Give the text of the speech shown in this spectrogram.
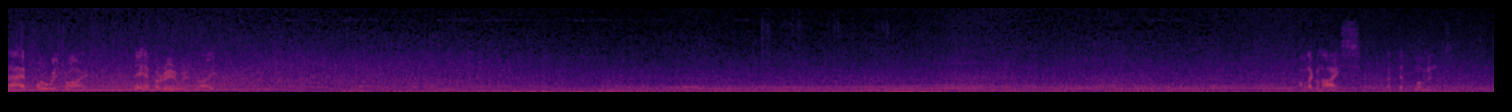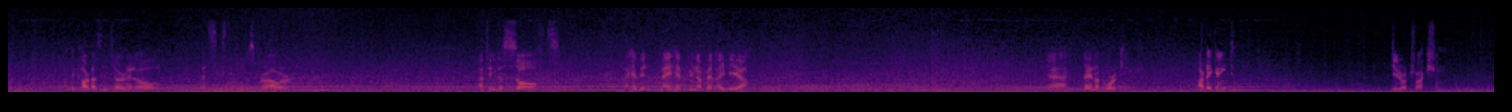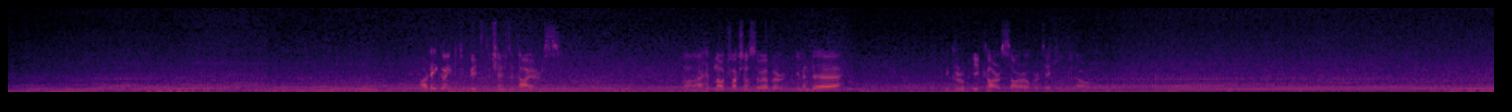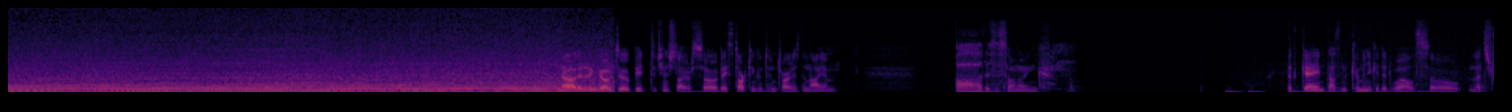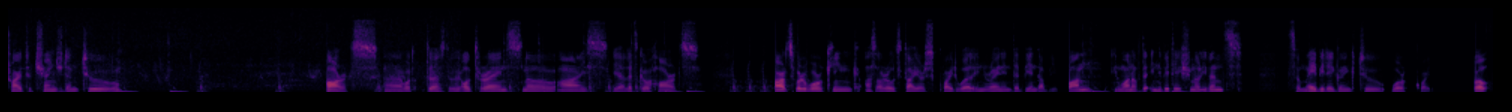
Have four-wheel drive. They have a rear-wheel drive. I'm like on ice at that moment. And the car doesn't turn at all at 60 kilometers per hour. I think the softs may have been, may have been a bad idea. Yeah, they're not working. Are they going to... Zero traction. Are they going to pit to change the tires? No, I have no traction whatsoever. Even the the Group E cars are overtaking me now. No, they didn't go to pit to change tires, so they starting with different tires than I am. Ah, this is so annoying. That game doesn't communicate it well, so let's try to change them to hards. Uh, what does do all terrain, snow, ice? Yeah, let's go hards. Hards were working as a road tires quite well in rain in the BMW one in one of the invitational events, so maybe they're going to work quite well.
